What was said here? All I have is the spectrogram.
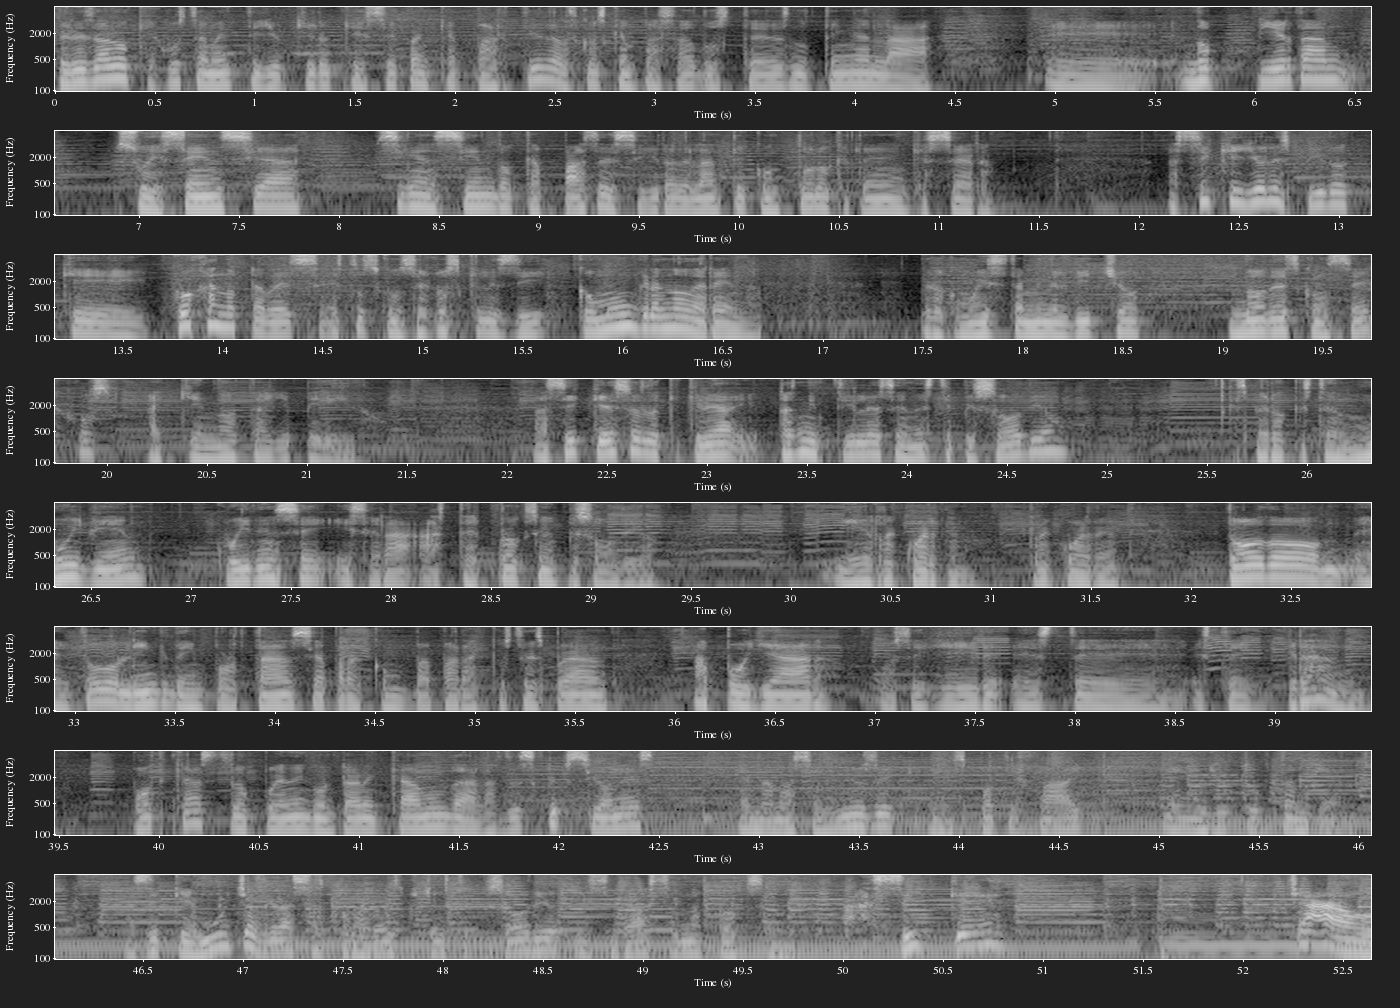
pero es algo que justamente yo quiero que sepan que a partir de las cosas que han pasado ustedes no tengan la, eh, no pierdan su esencia, sigan siendo capaces de seguir adelante con todo lo que tengan que hacer. Así que yo les pido que cojan otra vez estos consejos que les di como un grano de arena. Pero como dice también el dicho, no des consejos a quien no te haya pedido. Así que eso es lo que quería transmitirles en este episodio. Espero que estén muy bien, cuídense y será hasta el próximo episodio. Y recuerden, recuerden, todo, eh, todo link de importancia para, para que ustedes puedan apoyar o seguir este, este gran podcast lo pueden encontrar en cada una de las descripciones en Amazon Music, en Spotify, en YouTube también. Así que muchas gracias por haber escuchado este episodio y será hasta una próxima. Así que, chao.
